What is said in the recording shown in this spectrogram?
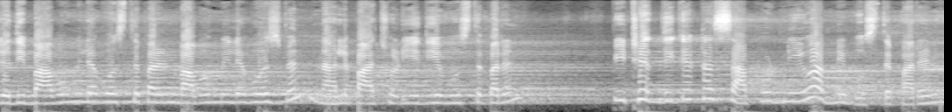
যদি বাবু মিলে বসতে পারেন, বাবু মিলে বসবেন, নাহলে পা ছড়িয়ে দিয়ে বসতে পারেন। পিঠের দিকে একটা সাপোর্ট নিয়েও আপনি বসতে পারেন।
